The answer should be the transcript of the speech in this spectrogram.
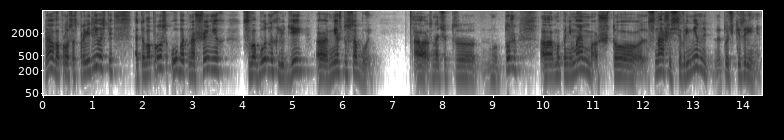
Да, вопрос о справедливости – это вопрос об отношениях свободных людей между собой – значит, э, ну, тоже а, мы понимаем, что с нашей современной точки зрения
